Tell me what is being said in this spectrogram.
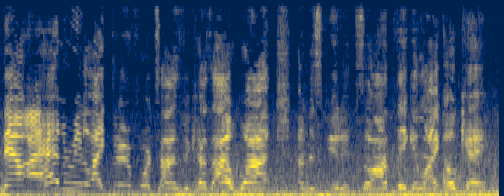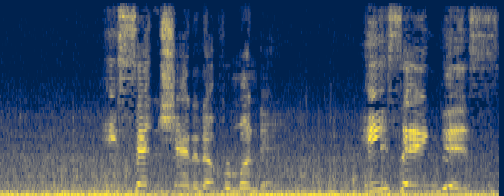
Now, I had to read it like three or four times because I watch Undisputed. So I'm thinking, like, okay, he's setting Shannon up for Monday. He's saying this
